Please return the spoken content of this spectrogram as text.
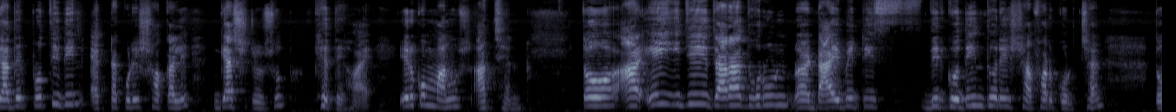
যাদের প্রতিদিন একটা করে সকালে গ্যাসের ওষুধ খেতে হয়, এরকম মানুষ আছেন। তো আর এই যে যারা ধরুন ডায়াবেটিস দীর্ঘদিন ধরে সাফার করছেন তো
